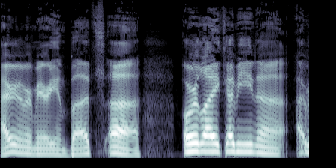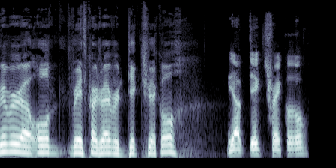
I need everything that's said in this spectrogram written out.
I remember Marion Butts. Uh, or like, I mean, uh, I remember uh, old race car driver Dick Trickle. Yep, Dick Trickle,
